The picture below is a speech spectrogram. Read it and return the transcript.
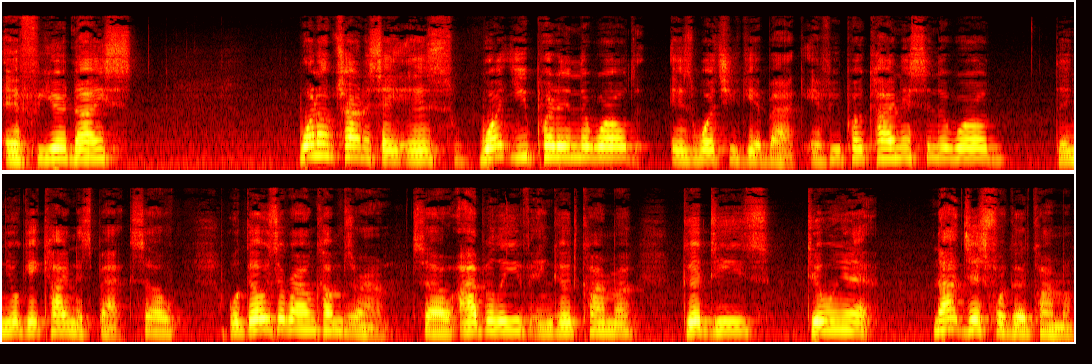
if you're nice, what I'm trying to say is what you put in the world is what you get back. If you put kindness in the world, then you'll get kindness back. So, what goes around comes around. So, I believe in good karma, good deeds, doing it not just for good karma,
